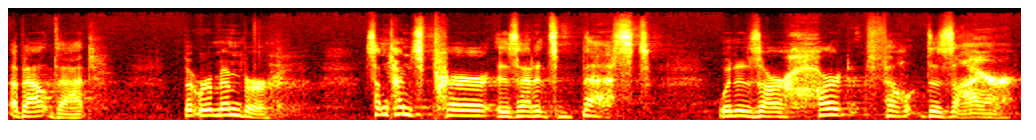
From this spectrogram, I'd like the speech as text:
about that. But remember, sometimes prayer is at its best when it is our heartfelt desire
